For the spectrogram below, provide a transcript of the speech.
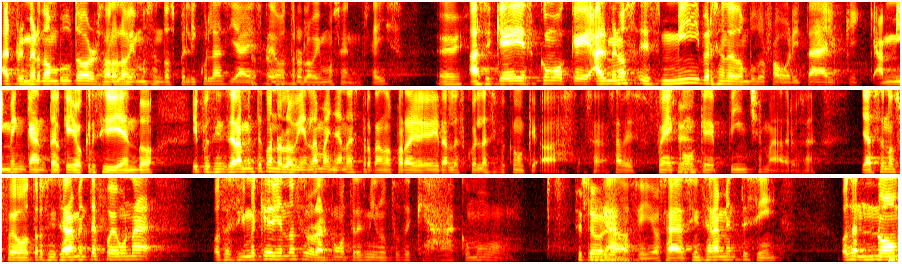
al primer Dumbledore solo lo vimos en dos películas y a este otro lo vimos en seis. Así que es como que, al menos es mi versión de Dumbledore favorita, el que a mí me encanta, el que yo crecí viendo. Y pues sinceramente cuando lo vi en la mañana despertando para ir a la escuela, sí fue como que, ah, o sea, ¿sabes? Fue Sí. como que pinche madre, o sea, ya se nos fue otro. Sinceramente fue una, o sea, sí me quedé viendo el celular como tres minutos de que, ah, ¿cómo? Sí te Chingado, dolió. sí, o sea, sinceramente sí. O sea, no,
